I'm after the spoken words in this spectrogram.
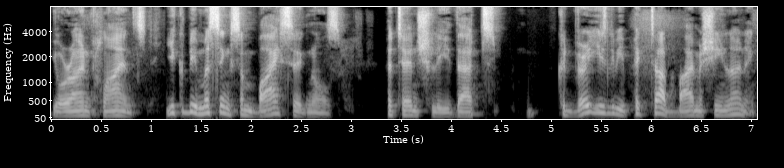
your own clients, you could be missing some buy signals potentially that could very easily be picked up by machine learning.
